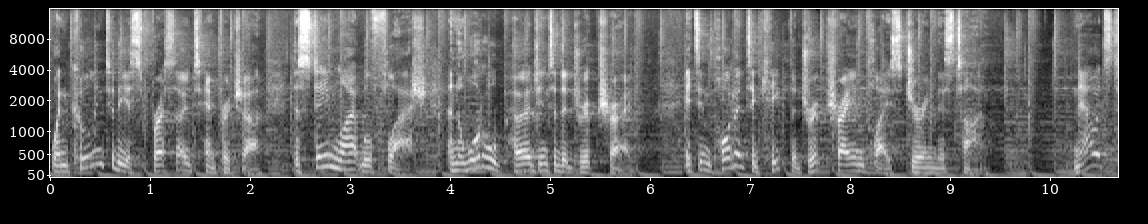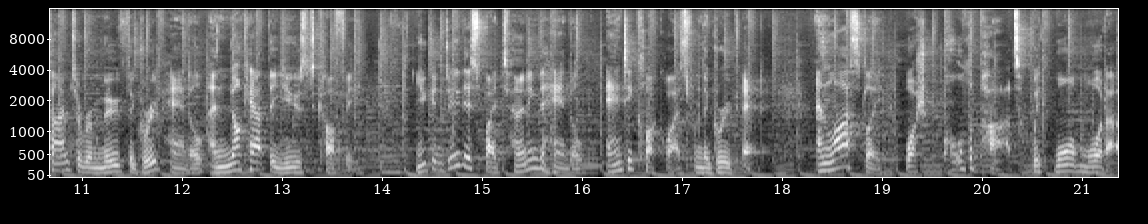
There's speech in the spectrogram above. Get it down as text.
When cooling to the espresso temperature, the steam light will flash and the water will purge into the drip tray. It's important to keep the drip tray in place during this time. Now it's time to remove the group handle and knock out the used coffee. You can do this by turning the handle anti-clockwise from the group head. And lastly, wash all the parts with warm water.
